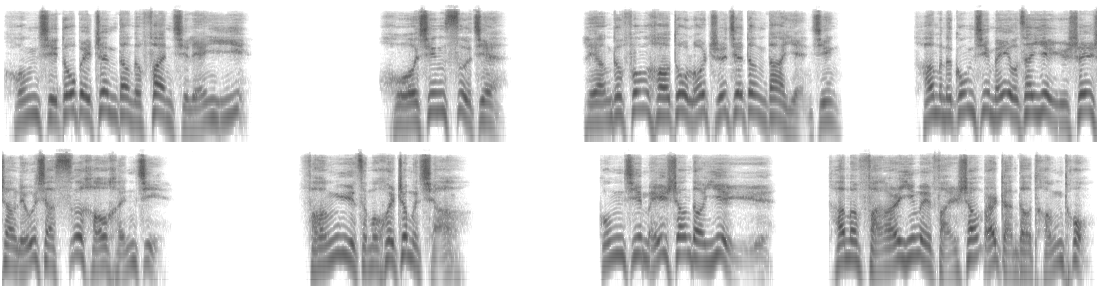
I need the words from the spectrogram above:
空气都被震荡的泛起涟漪。火星四溅，两个封号斗罗直接瞪大眼睛，他们的攻击没有在夜雨身上留下丝毫痕迹，防御怎么会这么强？攻击没伤到夜雨，他们反而因为反伤而感到疼痛。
